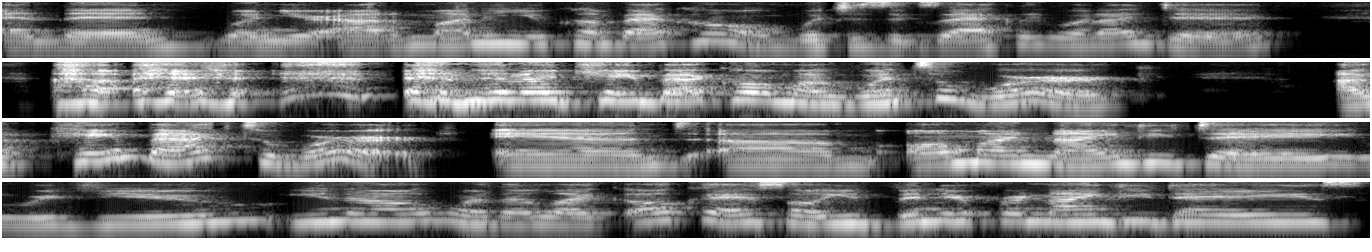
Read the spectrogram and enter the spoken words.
and then when you're out of money, you come back home, which is exactly what I did. and then I came back home. I went to work. I came back to work and um, on my 90 day review, you know, where they're like, okay, so you've been here for 90 days.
